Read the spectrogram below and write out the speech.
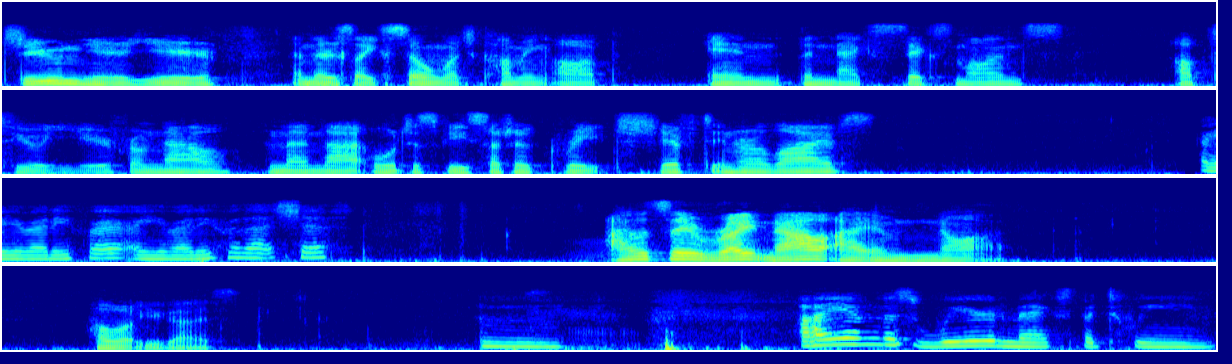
junior year, and there's like so much coming up in the next six months, up to a year from now, and then that will just be such a great shift in our lives. Are you ready for it? Are you ready for that shift? I would say right now I am not. How about you guys? Mm. I am this weird mix between.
